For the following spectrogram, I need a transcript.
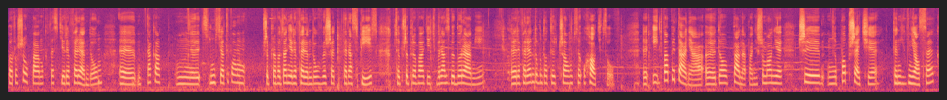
Poruszył Pan kwestię referendum. E, Taka mm, z inicjatywą przeprowadzania referendum wyszedł teraz PiS. Chce przeprowadzić wraz z wyborami referendum dotyczące uchodźców. I dwa pytania do Pana, Panie Szymonie. Czy poprzecie ten ich wniosek,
